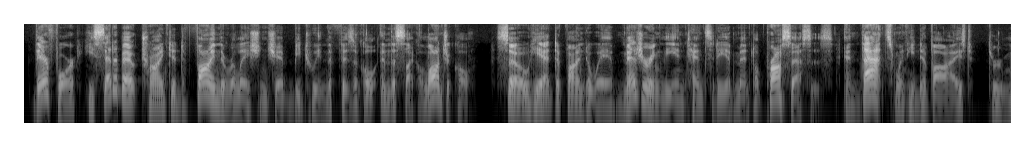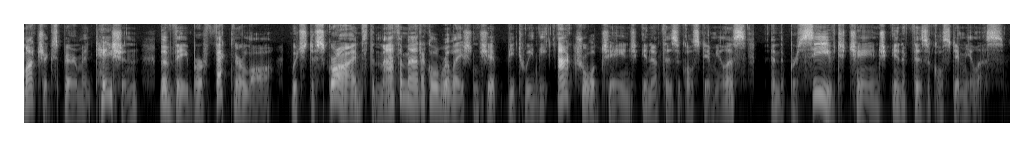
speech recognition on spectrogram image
Therefore he set about trying to define the relationship between the physical and the psychological, so he had to find a way of measuring the intensity of mental processes, and that's when he devised, through much experimentation, the Weber-Fechner law, which describes the mathematical relationship between the actual change in a physical stimulus and the perceived change in a physical stimulus.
